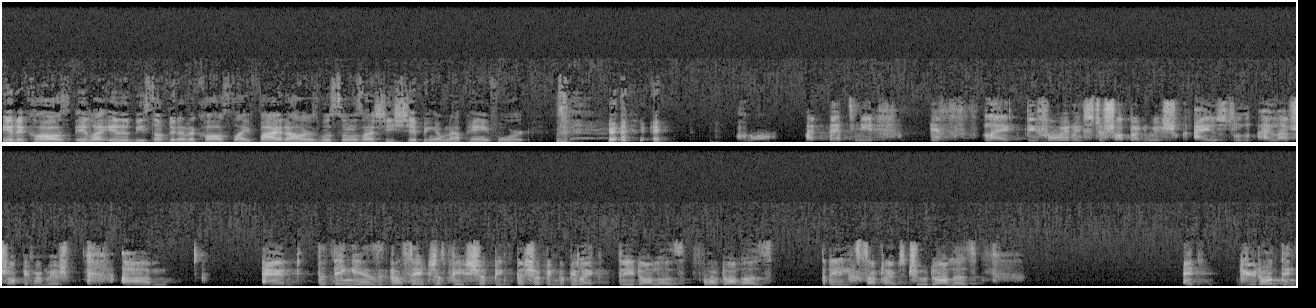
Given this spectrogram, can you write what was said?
it'll cost it like it'll be something that'll cost like five dollars, but as soon as I see shipping, I'm not paying for it. That, that's me. If like before when I used to shop on Wish, I used to I love shopping on Wish. Um, and the thing is, they'll say just pay shipping. The shipping would be like three dollars, four dollars, three sometimes two dollars. And you don't think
